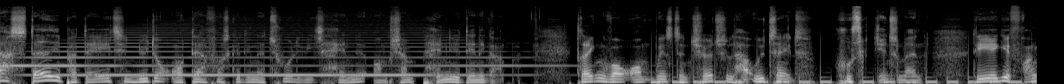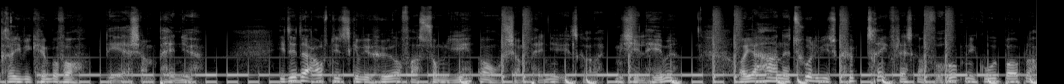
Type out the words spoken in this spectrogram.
er stadig et par dage til nytår, og derfor skal det naturligvis handle om champagne denne gang. Drikken, hvorom Winston Churchill har udtalt, Husk, gentleman, det er ikke Frankrig, vi kæmper for, det er champagne. I dette afsnit skal vi høre fra sommelier og champagneelsker Michel Hemme. Og jeg har naturligvis købt tre flasker forhåbentlig gode bobler,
